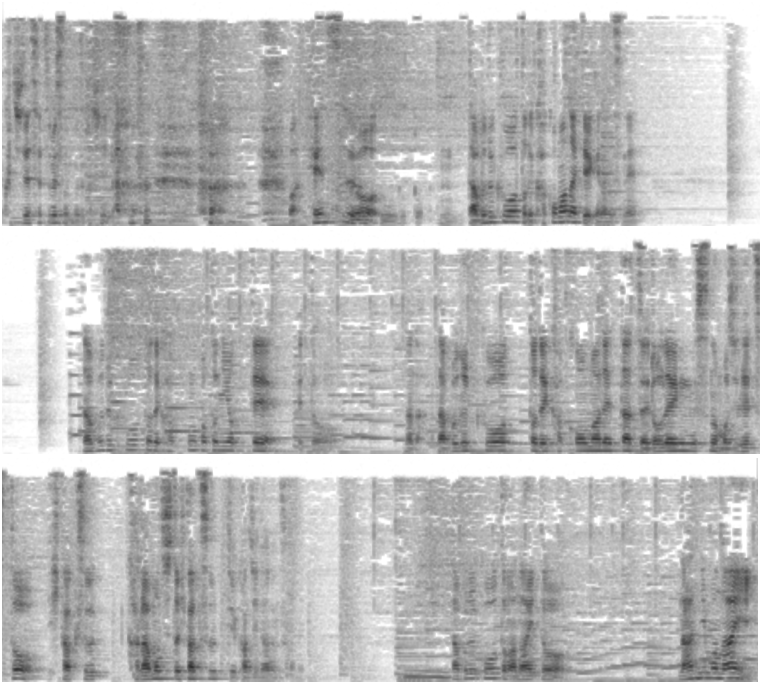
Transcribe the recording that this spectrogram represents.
口で説明するの難しいな。まあ、変数をうんダブルクォートで囲まないといけないんですね。ダブルクォートで囲むことによって、えっと、なんだ、ダブルクォートで囲まれたゼロレングスの文字列と比較する、空文字と比較するっていう感じになるんですかね。うん。ダブルクォートがないと、何にもない、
